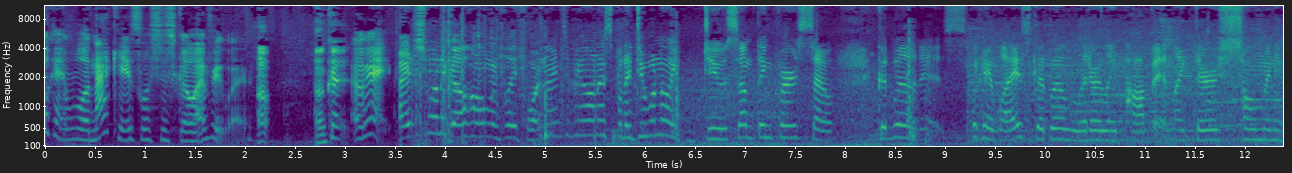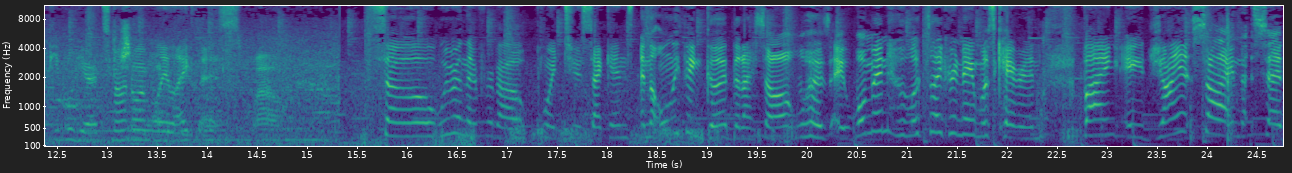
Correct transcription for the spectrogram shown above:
okay. Well, in that case, let's just go everywhere. Oh. Okay. Okay, I just want to go home and play Fortnite to be honest, but I do want to like do something first, so Goodwill it is. Okay, why is Goodwill literally popping? Like there's so many people here. It's not normally like this. Wow. So we were in there for about 0.2 seconds, and the only thing good that I saw was a woman who looked like her name was Karen buying a giant sign that said,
